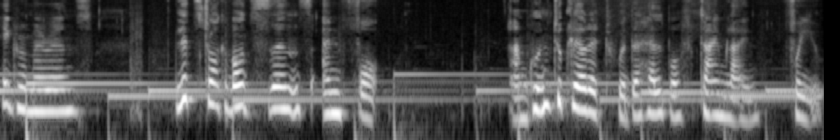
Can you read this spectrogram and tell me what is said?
Hey grammarians, let's talk about since and for. I'm going to clear it with the help of timeline for you.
